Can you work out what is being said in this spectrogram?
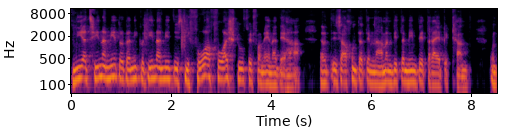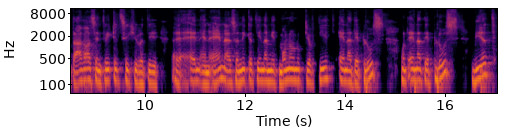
Niacinamid oder Nicotinamid ist die Vorvorstufe von NADH und ist auch unter dem Namen Vitamin B3 bekannt. Und daraus entwickelt sich über die äh, NNN, also Nicotinamid Mononukleotid, NAD+. Und NAD+ wird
